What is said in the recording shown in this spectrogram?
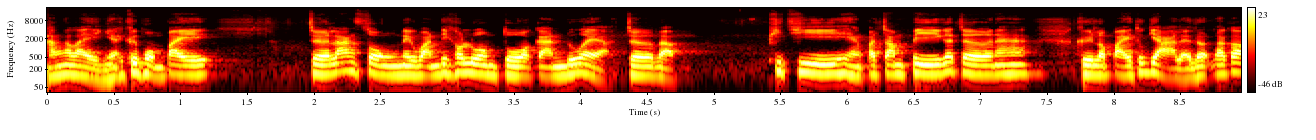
ทั้งอะไรอย่างเงี้ยคือผมไปเจอร่างทรงในวันที่เขารวมตัวกันด้วยอะเจอแบบพิธีแห่งประจำปีก็เจอนะฮะคือเราไปทุกอย่างเลยแล้วแล้วก็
